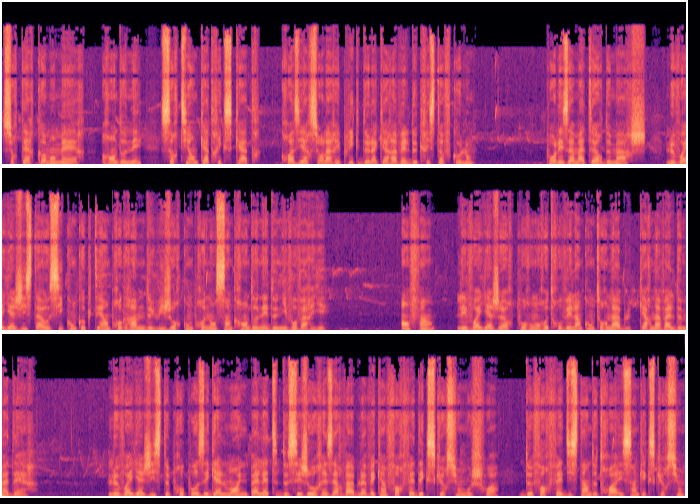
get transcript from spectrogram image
sur terre comme en mer, randonnée, sortie en 4x4, croisière sur la réplique de la caravelle de Christophe Colomb. Pour les amateurs de marche, le voyagiste a aussi concocté un programme de 8 jours comprenant 5 randonnées de niveaux variés. Enfin, les voyageurs pourront retrouver l'incontournable Carnaval de Madère. Le voyagiste propose également une palette de séjours réservables avec un forfait d'excursion au choix, deux forfaits distincts de 3 et 5 excursions.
